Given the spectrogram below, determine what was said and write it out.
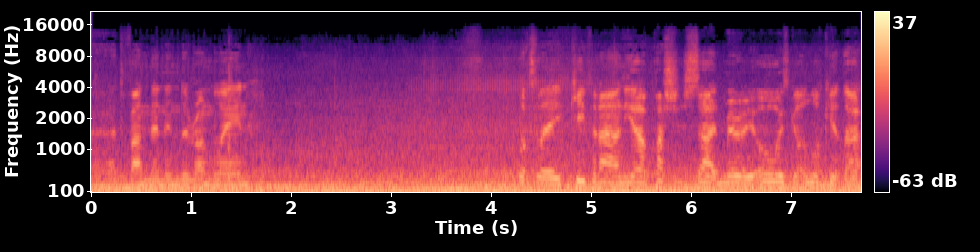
Uh, van then in the wrong lane. Luckily, keep an eye on your passenger side mirror, you always got to look at that.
